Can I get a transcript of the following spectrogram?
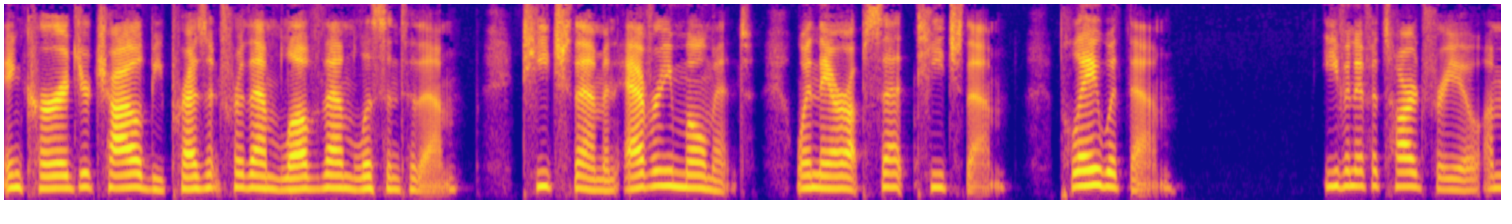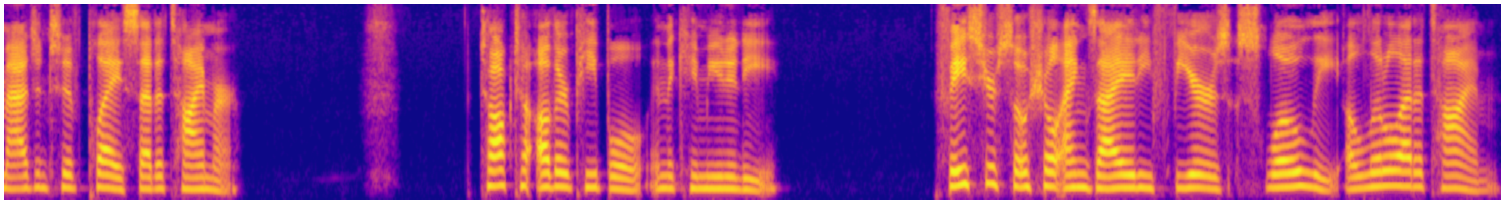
Encourage your child, be present for them, love them, listen to them. Teach them in every moment. When they are upset, teach them. Play with them. Even if it's hard for you, imaginative play, set a timer. Talk to other people in the community Face your social anxiety fears slowly, a little at a time.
